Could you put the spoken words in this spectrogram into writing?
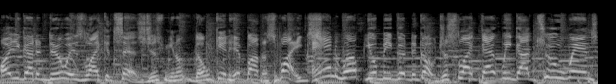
All you gotta do is, like it says, just, you know, don't get hit by the spikes. And, well, you'll be good to go. Just like that, we got two wins.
